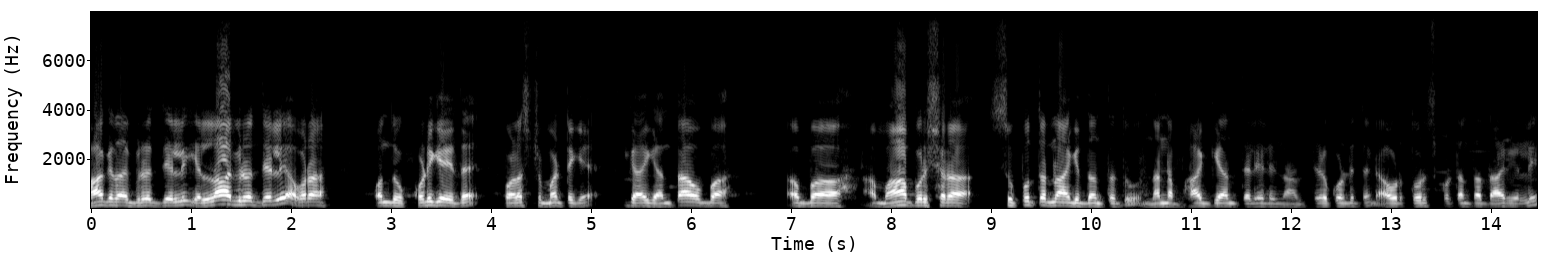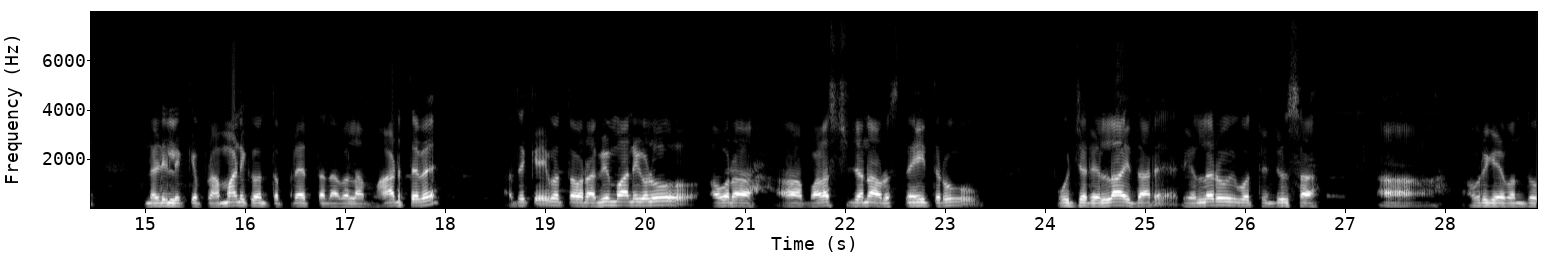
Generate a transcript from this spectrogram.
ಭಾಗದ ಅಭಿವೃದ್ಧಿಯಲ್ಲಿ, ಎಲ್ಲ ಅಭಿವೃದ್ಧಿಯಲ್ಲಿ ಅವರ ಒಂದು ಕೊಡುಗೆ ಇದೆ ಬಹಳಷ್ಟು ಮಟ್ಟಿಗೆ. ಹೀಗಾಗಿ ಅಂಥ ಒಬ್ಬ ಒಬ್ಬ ಮಹಾಪುರುಷರ ಸುಪುತ್ರನಾಗಿದ್ದಂಥದ್ದು ನನ್ನ ಭಾಗ್ಯ ಅಂತೇಳಿ ಹೇಳಿ ನಾನು ತಿಳ್ಕೊಂಡಿದ್ದೇನೆ. ಅವರು ತೋರಿಸ್ಕೊಟ್ಟಂಥ ದಾರಿಯಲ್ಲಿ ನಡಿಲಿಕ್ಕೆ ಪ್ರಾಮಾಣಿಕವಂತ ಪ್ರಯತ್ನ ನಾವೆಲ್ಲ ಮಾಡ್ತೇವೆ. ಅದಕ್ಕೆ ಇವತ್ತು ಅವರ ಅಭಿಮಾನಿಗಳು, ಅವರ ಭಾಳಷ್ಟು ಜನ, ಅವರ ಸ್ನೇಹಿತರು ಪೂಜ್ಯರು ಎಲ್ಲ ಇದ್ದಾರೆ. ಎಲ್ಲರೂ ಇವತ್ತಿನ ದಿವಸ ಅವರಿಗೆ ಒಂದು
